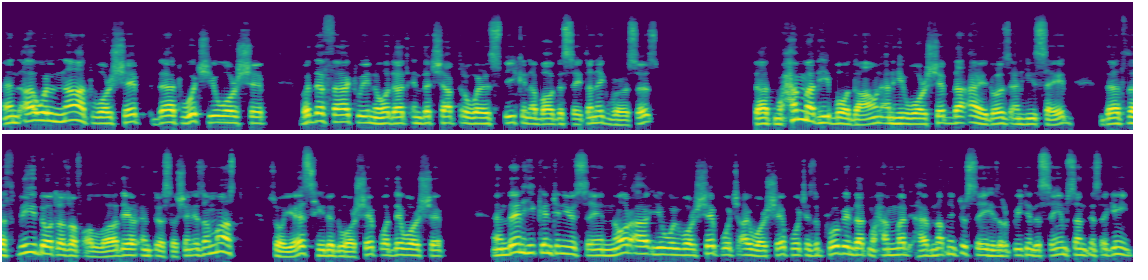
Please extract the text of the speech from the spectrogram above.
and I will not worship that which you worship. But the fact we know that in the chapter where it's speaking about the satanic verses that Muhammad he bowed down and he worshipped the idols and he said that the three daughters of Allah their intercession is a must. So yes he did worship what they worship. And then he continues saying nor are you will worship which I worship which is proving that Muhammad have nothing to say. He's repeating the same sentence again.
